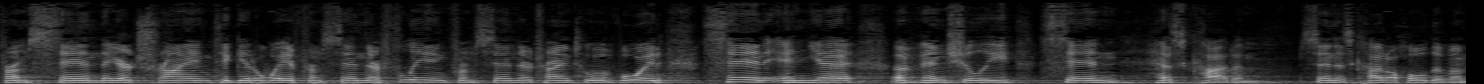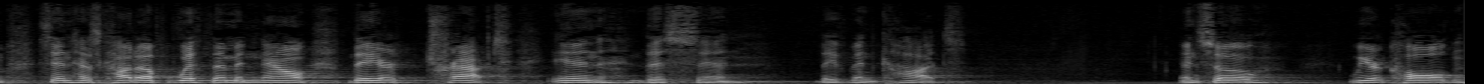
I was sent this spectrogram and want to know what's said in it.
from sin. They are trying to get away from sin. They're fleeing from sin. They're trying to avoid sin. And yet, eventually, sin has caught them. Sin has caught a hold of them. Sin has caught up with them. And now they are trapped in this sin. They've been caught. And so, we are called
